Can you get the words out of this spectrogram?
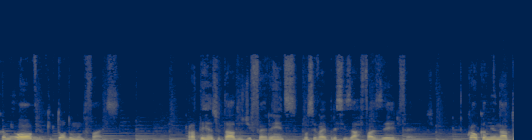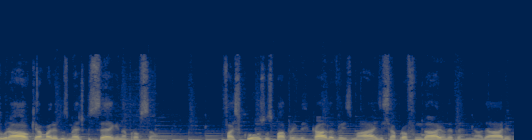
caminho óbvio que todo mundo faz. Para ter resultados diferentes, você vai precisar fazer diferente. Qual é o caminho natural que a maioria dos médicos segue na profissão? Faz cursos para aprender cada vez mais e se aprofundar em uma determinada área,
